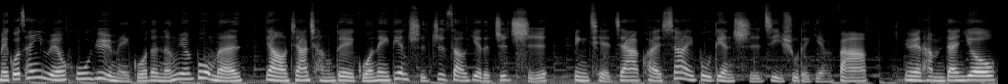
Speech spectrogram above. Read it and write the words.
美国参议员呼吁美国的能源部门要加强对国内电池制造业的支持，并且加快下一步电池技术的研发，因为他们担忧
